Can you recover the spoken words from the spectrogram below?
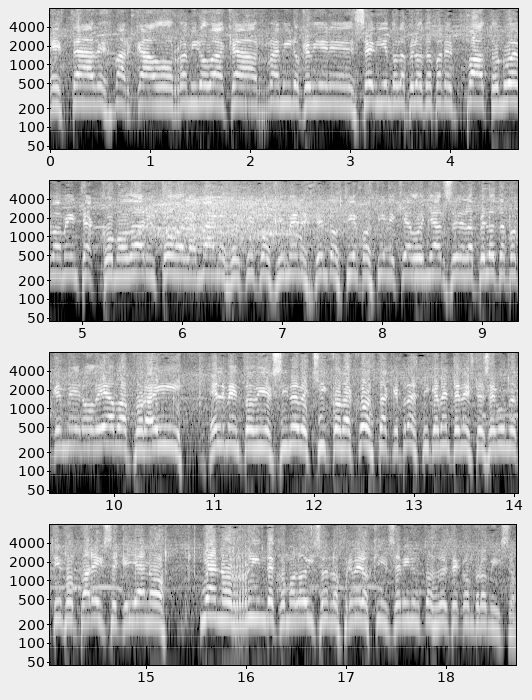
Está desmarcado Ramiro Vaca. Ramiro que viene cediendo la pelota para el pato. Nuevamente acomodar y todas las manos del Pipo Jiménez que en dos tiempos tiene que adueñarse de la pelota porque merodeaba por ahí el mento 19 Chico da Costa que prácticamente en este segundo tiempo parece que ya no, ya no rinde como lo hizo en los primeros 15 minutos de este compromiso.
